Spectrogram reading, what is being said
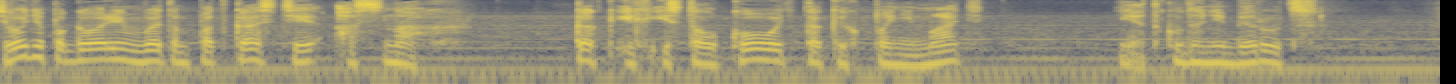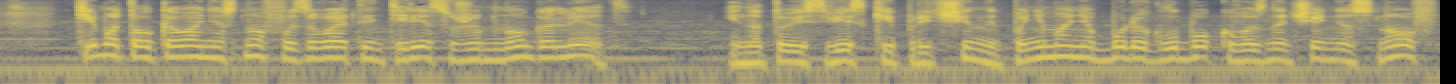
Сегодня поговорим в этом подкасте о снах. Как их истолковывать, как их понимать и откуда они берутся. Тема толкования снов вызывает интерес уже много лет – и на то есть веские причины, понимание более глубокого значения снов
